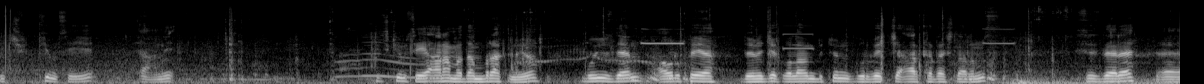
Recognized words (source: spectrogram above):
Hiç kimseyi yani hiç kimseyi aramadan bırakmıyor. Bu yüzden Avrupa'ya dönecek olan bütün gurbetçi arkadaşlarımız sizlere e,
